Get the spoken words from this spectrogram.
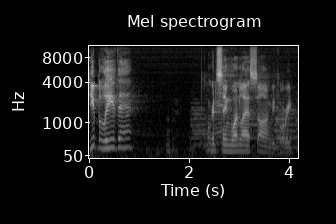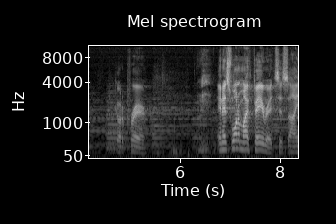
Do you believe that? We're going to sing one last song before we go to prayer. And it's one of my favorites. It's I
